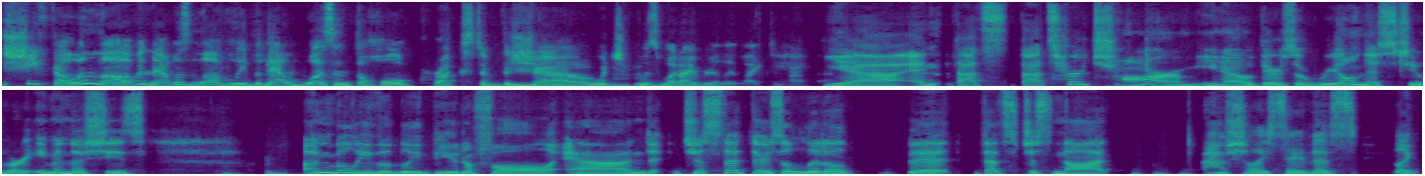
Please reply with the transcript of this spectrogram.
She fell in love, and that was lovely, but that wasn't the whole crux of the show, No. which was what I really liked about it. Yeah, and that's that's her charm. You know, there's a realness to her, even though she's unbelievably beautiful, and just that there's a little bit that's just not. How shall I say this? Like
